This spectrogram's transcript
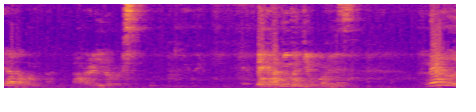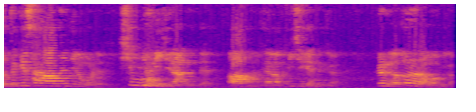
이러다 보니까 나를 잃어버렸어. 내가 누군지 모르겠어. 내가 어떻게 살아왔는지를 모르겠어. 10년이 지났는데, 아, 내가 미치겠는 거야. 그러니까 어느 날 뭡니까?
